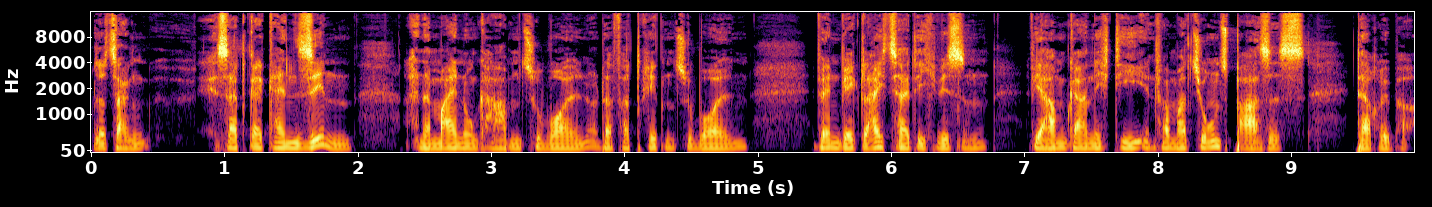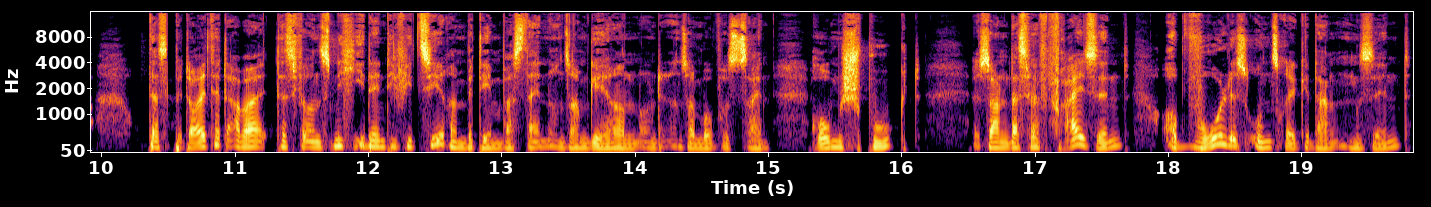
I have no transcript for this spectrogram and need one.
sozusagen, es hat gar keinen Sinn, eine Meinung haben zu wollen oder vertreten zu wollen, wenn wir gleichzeitig wissen, wir haben gar nicht die Informationsbasis darüber. Das bedeutet aber, dass wir uns nicht identifizieren mit dem, was da in unserem Gehirn und in unserem Bewusstsein rumspukt, sondern dass wir frei sind, obwohl es unsere Gedanken sind,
